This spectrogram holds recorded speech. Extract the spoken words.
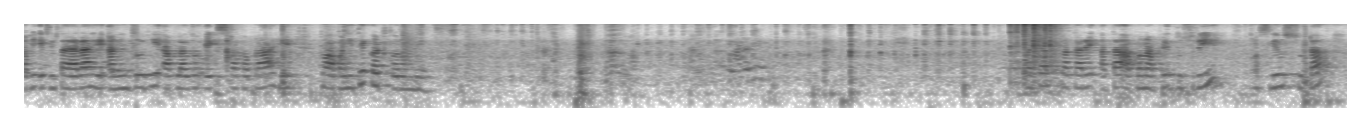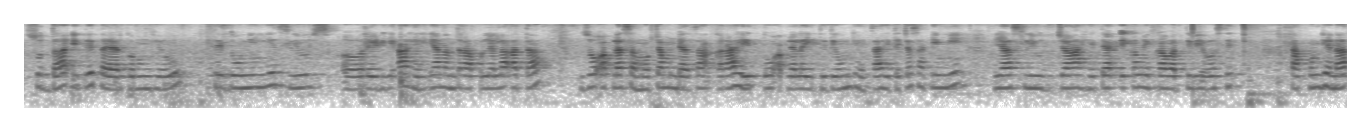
आपली एक तयार आहे आणि जो ही आपला जो एक्स्ट्रा कपडा आहे तो आपण इथे कट करून घेऊ. अशाच प्रकारे आता आपण आपली दुसरी स्लीव्स सुटा सुद्धा इथे तयार करून घेऊ. ते दोन्हीही स्लीव्स रेडी आहे. यानंतर आपल्याला आता जो आपला समोरच्या मुंड्याचा आकार आहे तो आपल्याला इथे देऊन घ्यायचा आहे. त्याच्यासाठी मी या स्लीव्ज ज्या आहे त्या एकमेकावरती व्यवस्थित टाकून घेणार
